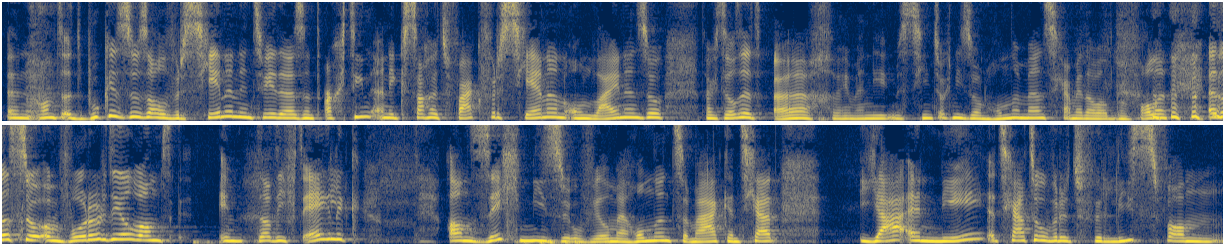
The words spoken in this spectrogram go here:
Een, want het boek is dus al verschenen in 2018 en ik zag het vaak verschijnen online en zo. dacht ik altijd, ach, ik ben niet, misschien toch niet zo'n hondenmens, gaat mij dat wel bevallen? en dat is zo een vooroordeel, want dat heeft eigenlijk aan zich niet zoveel met honden te maken. Het gaat ja en nee. Het gaat over het verlies van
